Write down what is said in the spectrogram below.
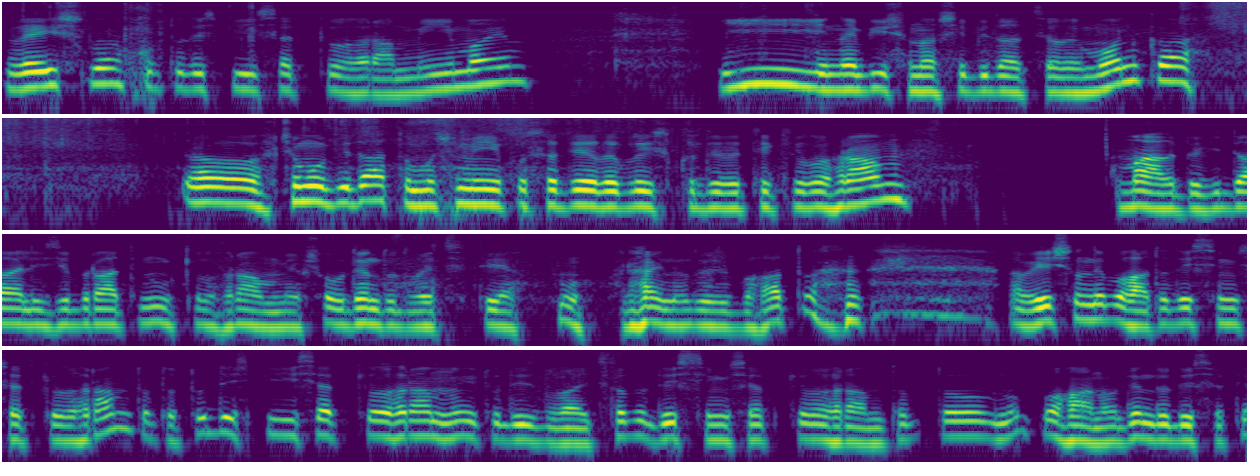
вийшло, тобто десь 50 кг ми її маємо. І найбільша наша біда це лимонка. О, чому біда? Тому що ми її посадили близько 9 кг. Мали би в ідеалі зібрати ну, кілограм, якщо 1 до 20, ну, реально дуже багато. А вийшло небагато, десь 70 кг, тобто тут десь 50 кг, ну і тут десь 20, тобто десь 70 кг. Тобто ну, погано, 1 до 10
